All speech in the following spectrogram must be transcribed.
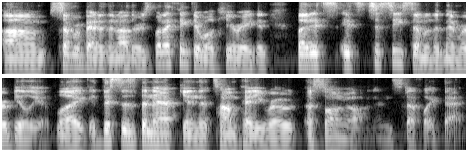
Um, some are better than others, but I think they're well curated. But it's it's to see some of the memorabilia, like this is the napkin that Tom Petty wrote a song on, and stuff like that.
